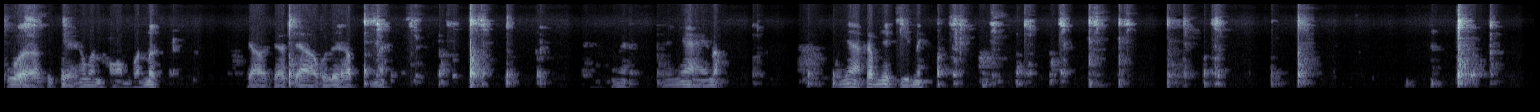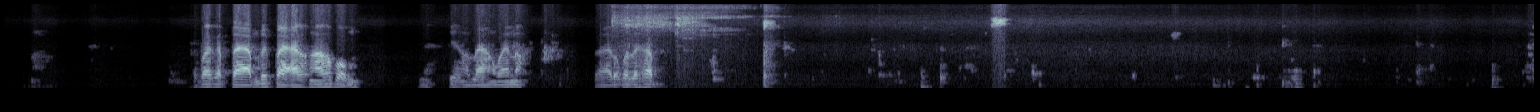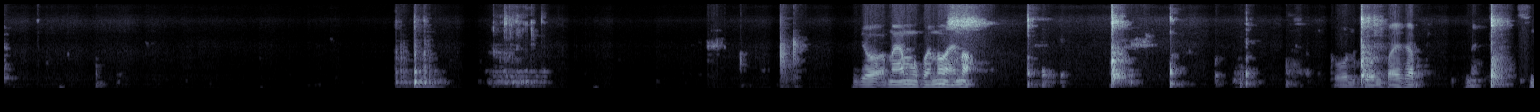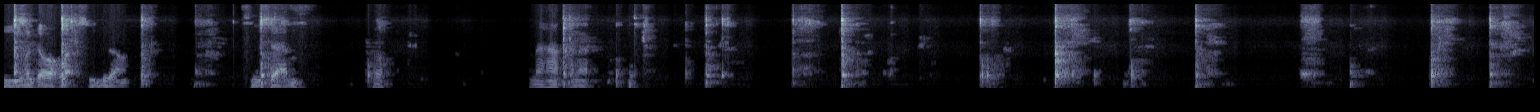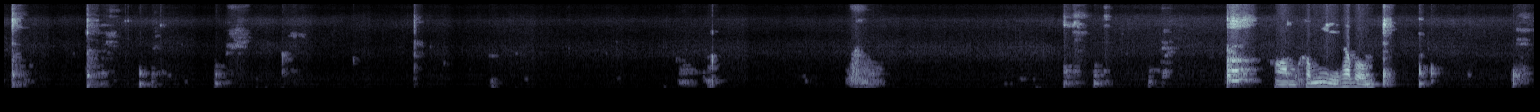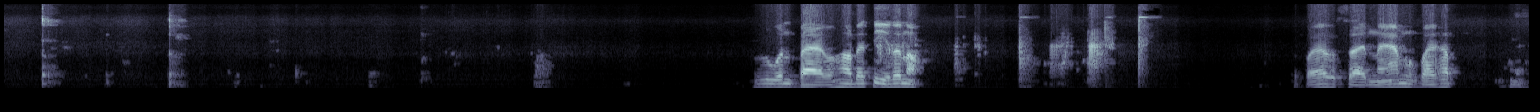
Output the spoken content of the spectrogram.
คั่วพริกแกงให้มันหอมก่อนเนอะเจ้าเจ้าเจ้าไปเลยครับนะนะง่ายๆเนาะง่ายครับเนี่ยกินนี่ต่อไปก็ตามด้วยปลาของเขาครับผมที่เราล้างไว้เนาะปลาลงไปเลยครับ เยอน้ำลงไปหน่อยเนาะโกนโกนไปครับนี่สีมันจะออกละสีเหลือง สีแสนน่าหักขนาด หอมขมิ้นครับผมล้วนแปลของเราได้ที่แล้วเนาะไปใส่น้ำลงไปครับเนี่ย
